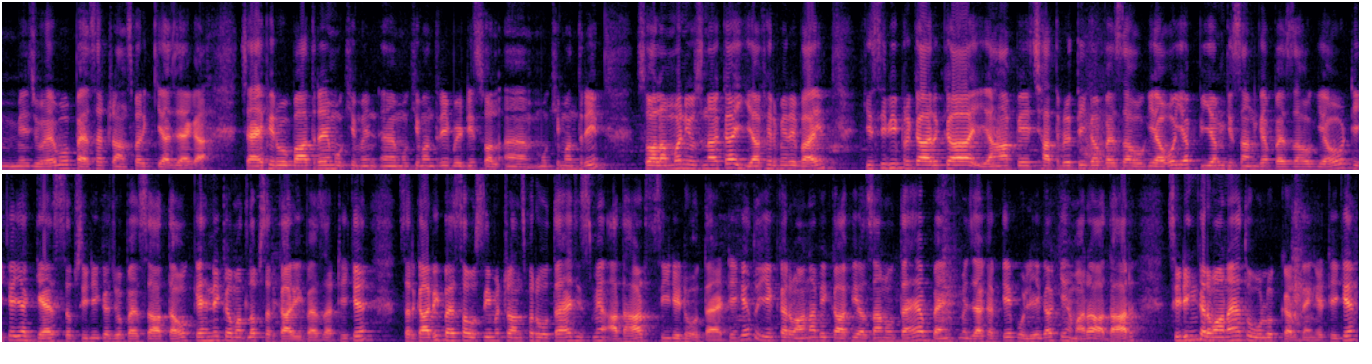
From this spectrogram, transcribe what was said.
में जो है वो पैसा ट्रांसफ़र किया जाएगा। चाहे फिर वो बात रहे मुख्यमंत्री बेटी मुख्यमंत्री स्वावलंबन योजना का या फिर मेरे भाई, किसी भी प्रकार का यहाँ पे छात्रवृत्ति का पैसा हो गया हो या पीएम किसान का पैसा हो गया हो, ठीक है, या गैस सब्सिडी का जो पैसा आता हो, कहने का मतलब सरकारी पैसा, ठीक है? सरकारी पैसा उसी में ट्रांसफ़र होता है जिसमें आधार सीडेड होता है, ठीक है? तो ये करवाना भी काफ़ी आसान होता है बैंक में जा करके बोलिएगा कि हमारा आधार सीडिंग करवाना है तो वो लोग कर देंगे, ठीक है?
